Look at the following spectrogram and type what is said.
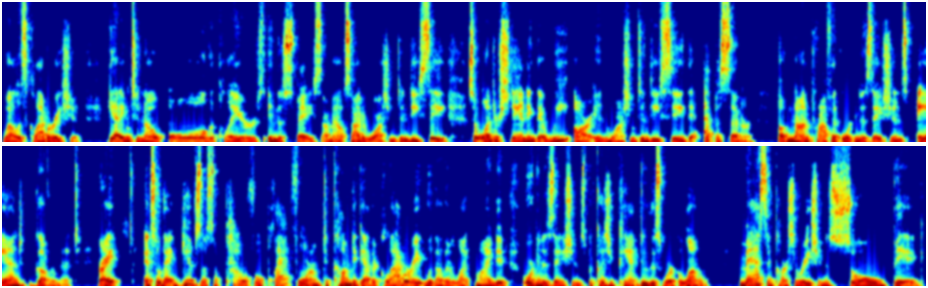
Well, it's collaboration. Getting to know all the players in the space. I'm outside of Washington, D.C. So understanding that we are in Washington, D.C., the epicenter of nonprofit organizations and government, right? And so that gives us a powerful platform to come together, collaborate with other like minded organizations because you can't do this work alone. Mass incarceration is so big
